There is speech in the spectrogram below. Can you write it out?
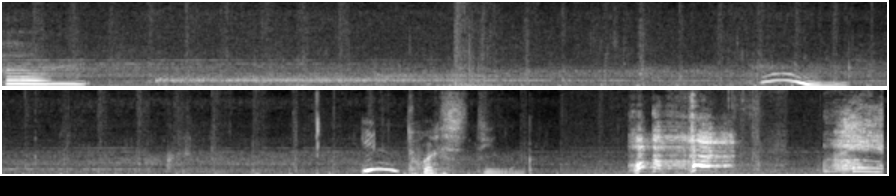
Um. Hmm. Interesting. What the fuck?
